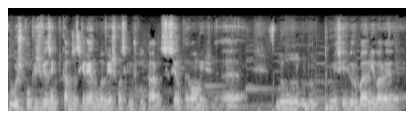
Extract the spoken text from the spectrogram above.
duas poucas vezes em que tocámos a sirene, uma vez conseguimos colocar 60 homens no, no incêndio urbano e agora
